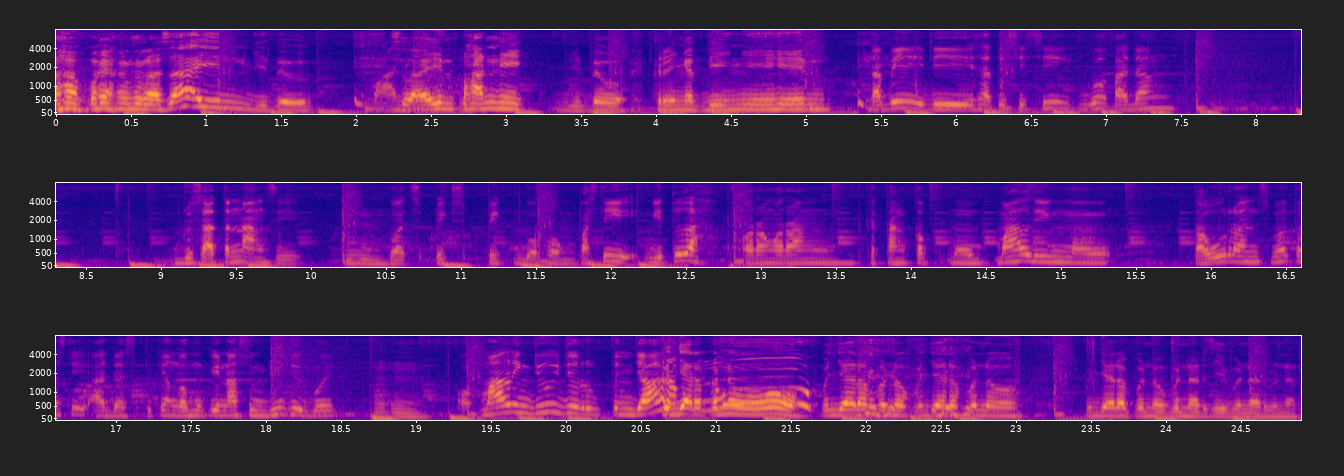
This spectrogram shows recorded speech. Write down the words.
apa yang lu rasain gitu Panik. selain panik gitu keringet dingin tapi di satu sisi gue kadang berusaha tenang sih Hmm. buat speak speak bohong. Pasti gitulah orang-orang ketangkep. Mau maling mau tawuran semua pasti ada speak yang nggak mungkin langsung jujur boy. Mm-mm. oh, maling jujur penjara, penjara penuh. penjara penuh penjara penuh. Penjara penuh benar sih benar benar.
